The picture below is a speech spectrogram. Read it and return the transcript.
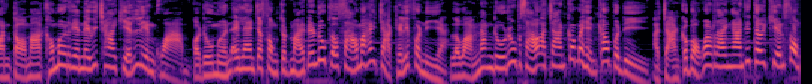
วันต่อมาเขามาเรียนในวิชาเขียนเรียงความ ก็ดูเหมือนไอแลนด์จะส่งจดหมายเป็นรูปสาวๆมาให้จากแคลิฟอร์เนีย ระหว่างนั่งดูรูปสาวอาจารย์ก็มาเห็นเข้าพอดี อาจารย์ก็บอกว่ารายงานที่เธอเขียนส่ง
